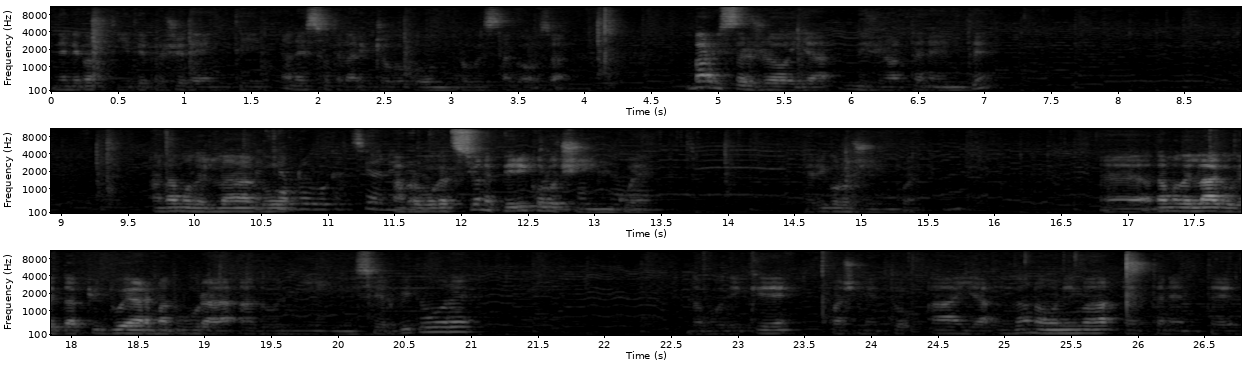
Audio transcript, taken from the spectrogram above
nelle partite precedenti. Adesso te la rigioco contro questa cosa. Barrister Gioia vicino al tenente. Adamo del Lago a provocazione pericolo Ok. 5. Pericolo 5. Eh, Adamo del Lago che dà più 2 armatura ad ogni servitore. Dopodiché qua ci metto Aya l'anonima e il tenente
